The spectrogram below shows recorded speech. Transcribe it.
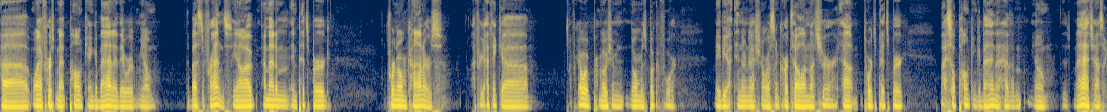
Uh, when I first met Punk and Cabana, they were you know the best of friends. You know, I I met him in Pittsburgh for Norm Connors. I forget. I think uh, I forget what promotion Norm was booked for. Maybe International Wrestling Cartel. I'm not sure. Out towards Pittsburgh, but I saw Punk and Cabana have a you know this match. I was like,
